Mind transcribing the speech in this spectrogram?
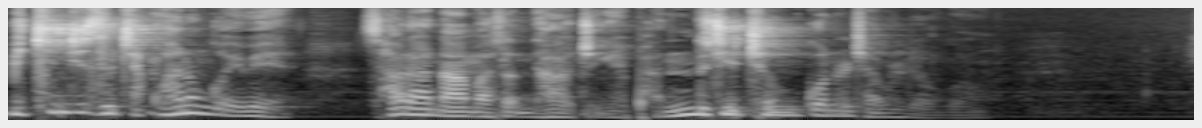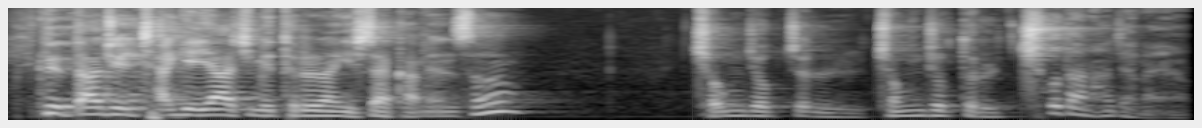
미친 짓을 자꾸 하는 거예요. 왜? 살아남아서 나중에 반드시 정권을 잡으려고. 근데 나중에 자기의 야심이 드러나기 시작하면서 정적들을 정적들을 처단하잖아요.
